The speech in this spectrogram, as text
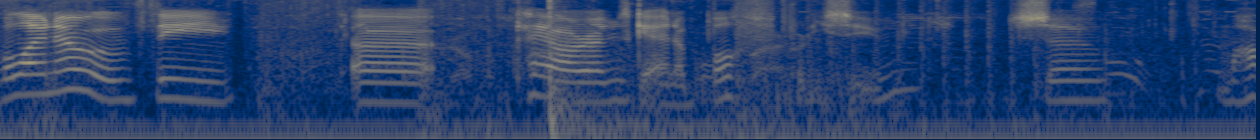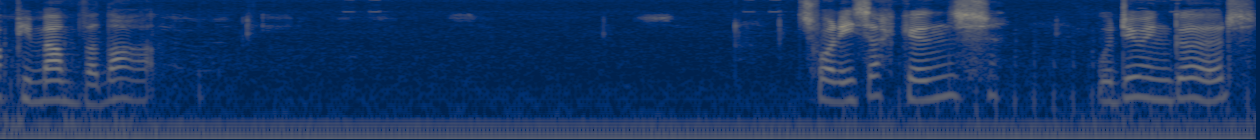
Well, I know of the uh, KRM's getting a buff pretty soon, so I'm a happy man for that. 20 seconds. We're doing good.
